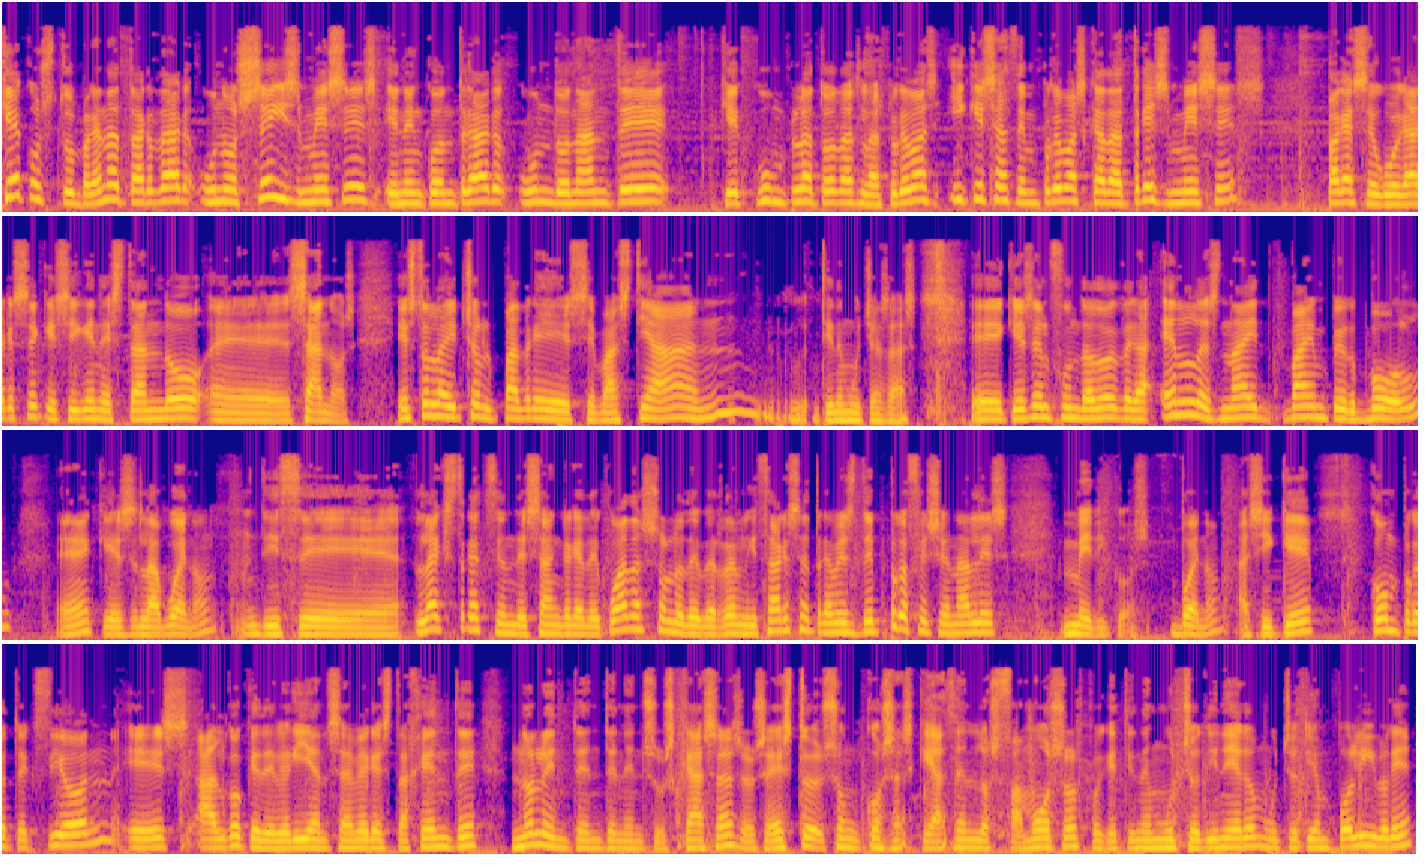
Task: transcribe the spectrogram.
que acostumbran a tardar unos seis meses en encontrar un donante que cumpla todas las pruebas y que se hacen pruebas cada tres meses para asegurarse que siguen estando eh, sanos. Esto lo ha dicho el padre Sebastián, tiene muchas as, eh, que es el fundador de la Endless Night Vampire Ball, eh, que es la, bueno, dice, la extracción de sangre adecuada solo debe realizarse a través de profesionales médicos. Bueno, así que con protección es algo que deberían saber esta gente, no lo intenten en sus casas, o sea, esto son cosas que hacen los famosos porque tienen mucho dinero, mucho tiempo libre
